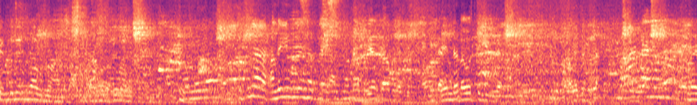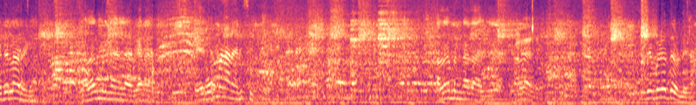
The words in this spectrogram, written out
ரெண்டு பேரும் சாப்பிடுவாங்க அன்றைக்கு பிரியாணி நான் இதெல்லாம் இருக்கு கலர் மணி நல்லா இருக்கேன் அரிசி கலர் மணி நல்லா இருக்கு இது எப்படி இல்லையா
